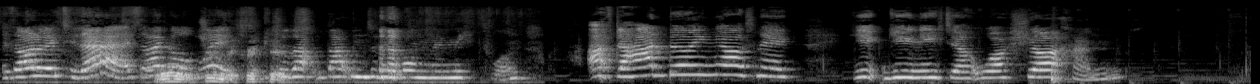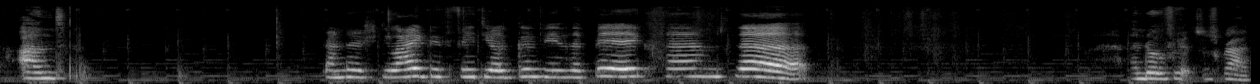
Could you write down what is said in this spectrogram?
It's all the way to there. It's like Whoa, a Jimmy the cricket. So that, that one's a bit longer than this one. After handling your snake, you, you need to wash your hands and And if you like this video, give you a big thumbs up. and don't forget to subscribe.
